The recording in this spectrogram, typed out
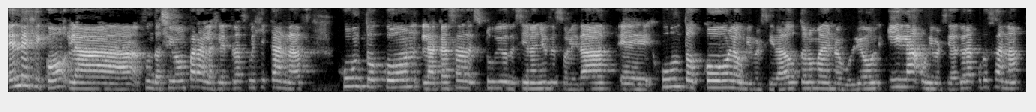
En México, la Fundación para las Letras Mexicanas junto con la Casa de Estudios de 100 Años de Soledad, eh, junto con la Universidad Autónoma de Nuevo León y la Universidad Veracruzana,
